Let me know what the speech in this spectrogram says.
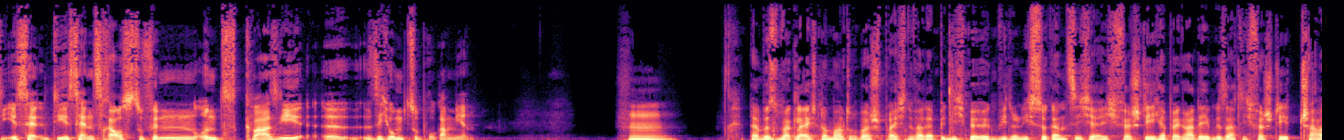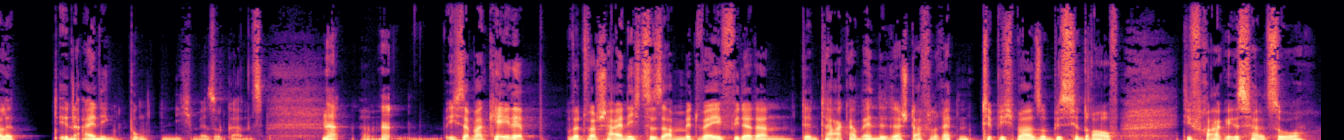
die, Essen die Essenz rauszufinden und quasi äh, sich umzuprogrammieren. Hm. Da müssen wir gleich nochmal drüber sprechen, weil da bin ich mir irgendwie noch nicht so ganz sicher. Ich verstehe, ich habe ja gerade eben gesagt, ich verstehe Charlotte in einigen Punkten nicht mehr so ganz. Na, na, Ich sag mal, Caleb wird wahrscheinlich zusammen mit Wave wieder dann den Tag am Ende der Staffel retten, tippe ich mal so ein bisschen drauf. Die Frage ist halt so, ähm,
